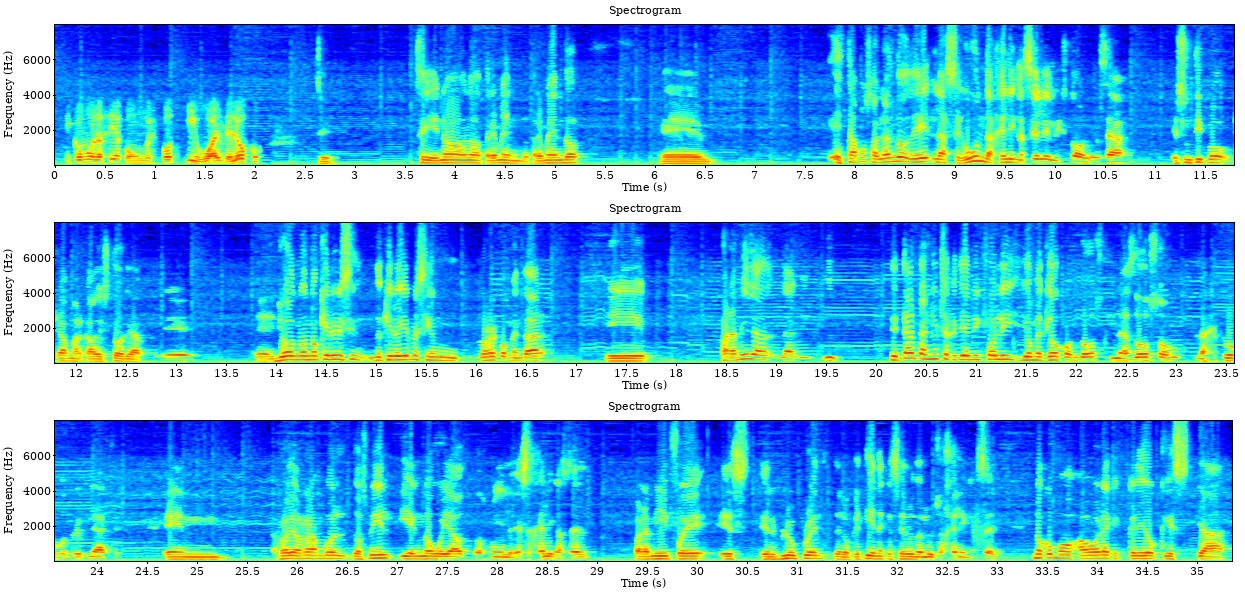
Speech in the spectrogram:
¿Y cómo lo hacía? Con un spot igual de loco. Sí. Sí, no, no, tremendo, tremendo. Eh, estamos hablando de la segunda Helen in en la historia, o sea, es un tipo que ha marcado historia. yo no, no, quiero ir no quiero irme sin no recomendar. para mí, la, de tantas luchas que tiene Mick Foley, yo me quedo con dos y las dos son las que tuvo con Triple H en Royal Rumble 2000 y en No Way Out 2000. Ese Hell in para mí fue es el blueprint de lo que tiene que ser una lucha Hell in. No como ahora que creo que es ya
